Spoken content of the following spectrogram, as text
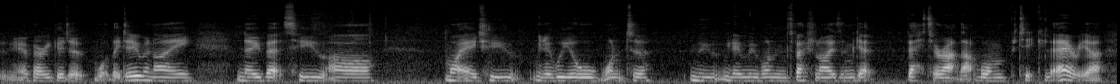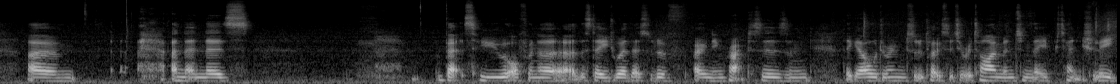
you know very good at what they do. And I know vets who are my age who you know we all want to move you know move on and specialise and get better at that one particular area. Um, and then there's vets who often are at the stage where they're sort of owning practices and they get older and sort of closer to retirement and they potentially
